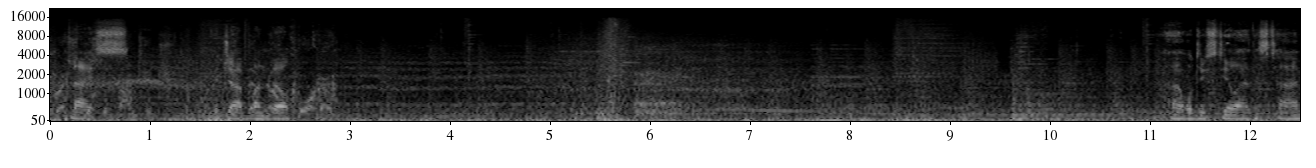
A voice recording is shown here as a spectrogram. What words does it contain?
Press Nice. Good job, Them no. Uh, we'll do Steel Eye this time.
